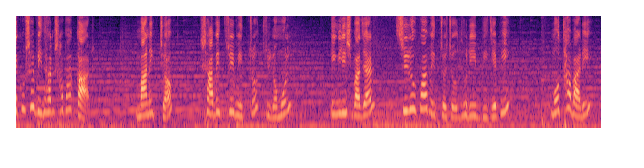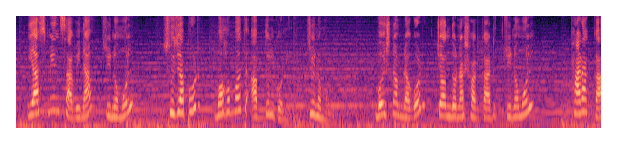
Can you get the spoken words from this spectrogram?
একুশে বিধানসভা কার? Manikchak Savitri Mitra Trinamool, English Bazar, Sreerupa Mitra Chowdhury BJP, Mothabari, Yasmin Sabina Trinamool, Sujapur, Mohammad Abdul Gani Trinamool. বৈষ্ণবনগর চন্দনা সরকার তৃণমূল, ফারাক্কা,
